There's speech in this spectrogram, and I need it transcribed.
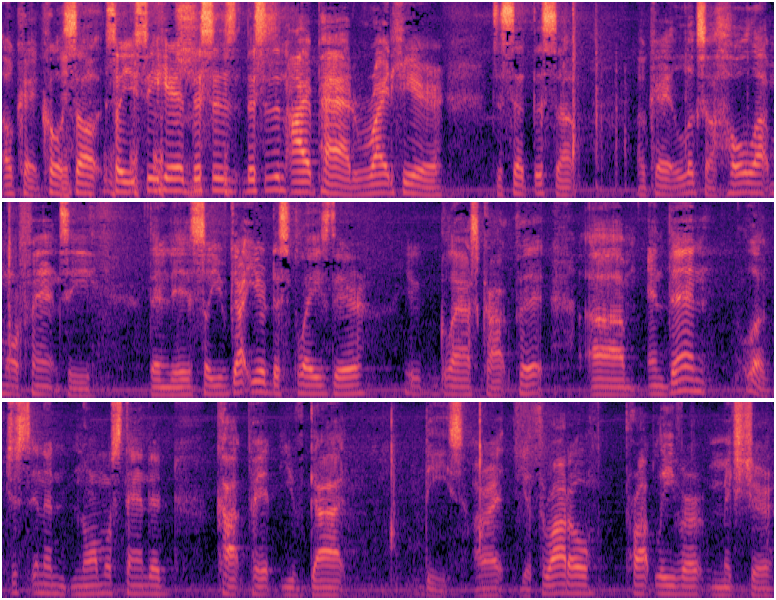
Okay, cool. So so you see here, this is this is an iPad right here to set this up. Okay, it looks a whole lot more fancy than it is. So you've got your displays there, your glass cockpit, um, and then look, just in a normal standard cockpit, you've got these. All right, your throttle, prop lever, mixture,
